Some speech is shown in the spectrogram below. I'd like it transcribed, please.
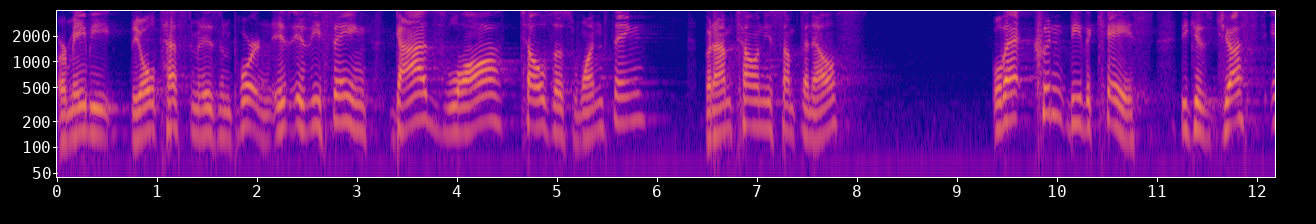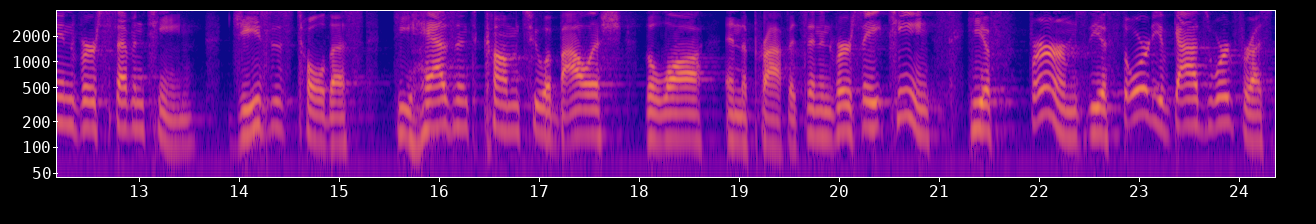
Or maybe the Old Testament is important. Is, is he saying God's law tells us one thing, but I'm telling you something else? Well, that couldn't be the case because just in verse 17, Jesus told us he hasn't come to abolish the law and the prophets. And in verse 18, he affirms the authority of God's word for us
